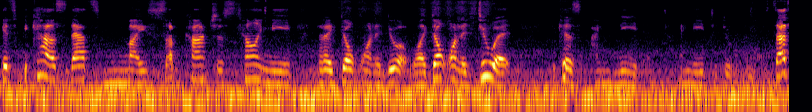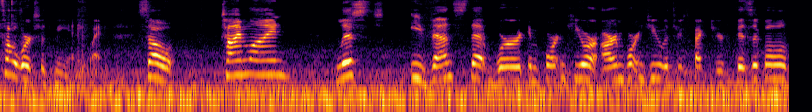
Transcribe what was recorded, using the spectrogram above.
it's because that's my subconscious telling me that I don't want to do it. Well, I don't want to do it because I need it. I need to do it the most. That's how it works with me anyway. So, timeline, list events that were important to you or are important to you with respect to your physical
